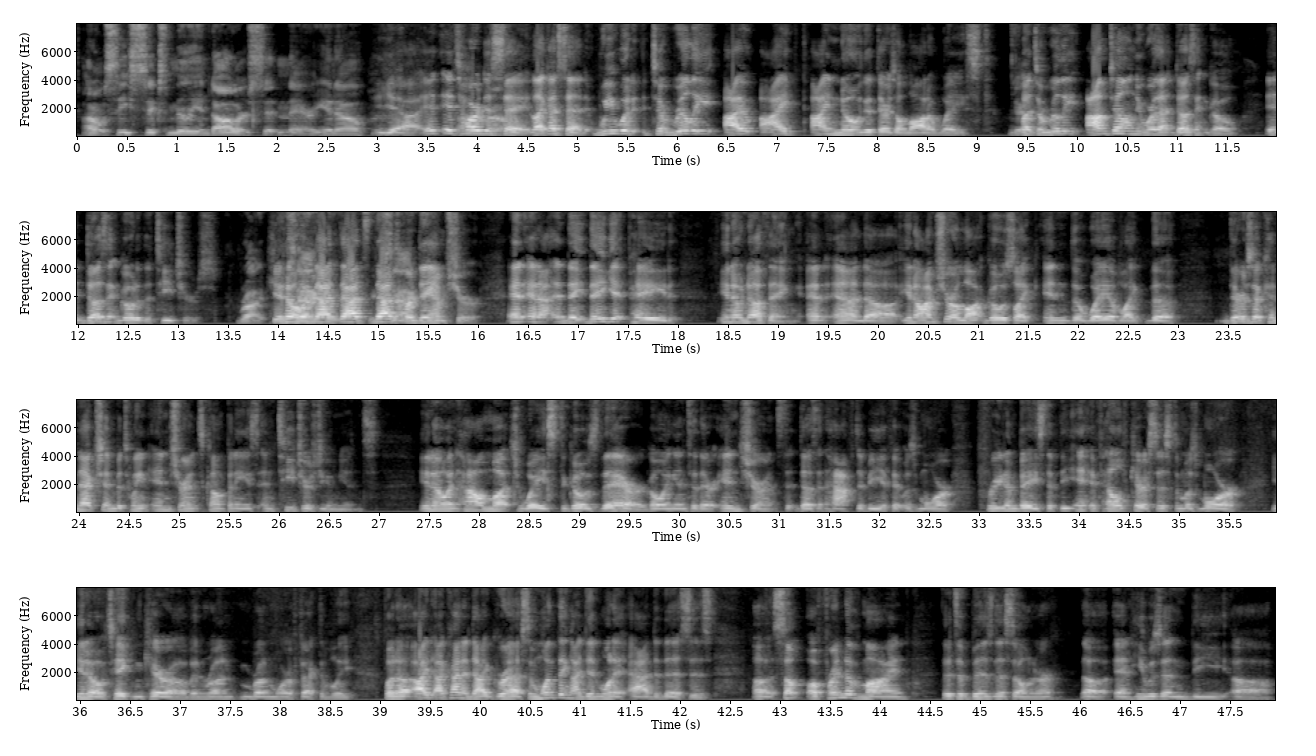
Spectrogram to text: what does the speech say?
I don't see six million dollars sitting there. You know, Yeah, it, it's I hard to know. say. Like I said, we would to really. I I I know that there's a lot of waste, Yeah. but to really, I'm telling you where that doesn't go. It doesn't go to the teachers. right? You know, and that exactly, that's that's for damn sure. And and, I, and they they get paid, you know, nothing. And and uh, you know, I'm sure a lot goes like in the way of like the there's a connection between insurance companies and teachers unions. You know, and how much waste goes there going into their insurance that doesn't have to be if it was more freedom based, if the if healthcare system was more, you know, taken care of and run run more effectively. But uh, I, I kind of digress. And one thing I did want to add to this is uh, some a friend of mine that's a business owner, uh, and he was in the, uh,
